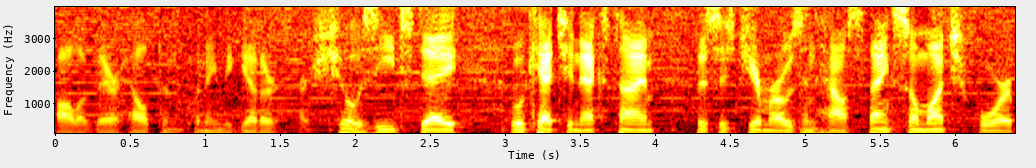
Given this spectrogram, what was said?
all of their help in putting together our shows each day. We'll catch you next time. This is Jim Rosenhaus. Thanks so much for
